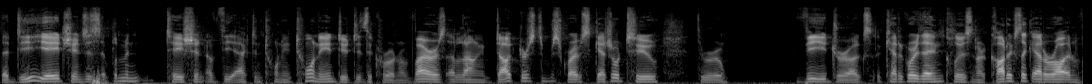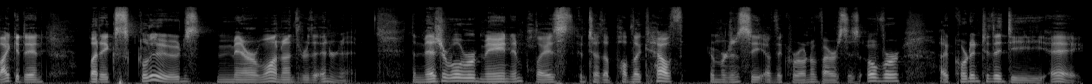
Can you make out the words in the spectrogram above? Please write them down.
the DEA changed its implementation of the act in 2020 due to the coronavirus, allowing doctors to prescribe Schedule II through V drugs, a category that includes narcotics like Adderall and Vicodin, but excludes marijuana through the internet. The measure will remain in place until the public health emergency of the coronavirus is over, according to the DEA.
